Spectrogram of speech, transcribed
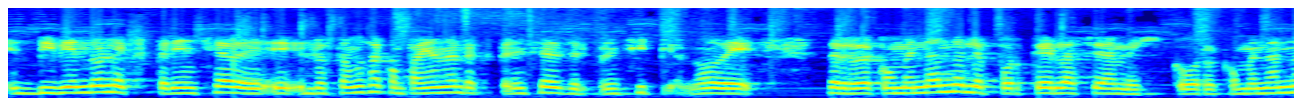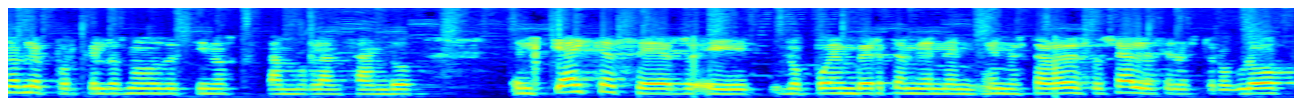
viviendo la experiencia, de, eh, lo estamos acompañando en la experiencia desde el principio, ¿no? De, de recomendándole por qué la Ciudad de México, recomendándole por qué los nuevos destinos que estamos lanzando, el que hay que hacer, eh, lo pueden ver también en, nuestras redes sociales, en nuestro blog,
